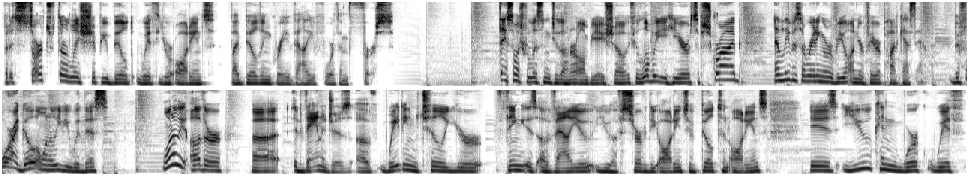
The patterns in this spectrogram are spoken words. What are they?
But it starts with the relationship you build with your audience by building great value for them first. Thanks so much for listening to the $100 MBA show. If you love what you hear, subscribe and leave us a rating and review on your favorite podcast app. Before I go, I want to leave you with this. One of the other uh, advantages of waiting until your thing is of value, you have served the audience, you've built an audience, is you can work with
